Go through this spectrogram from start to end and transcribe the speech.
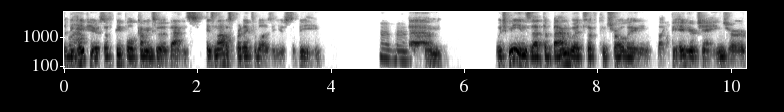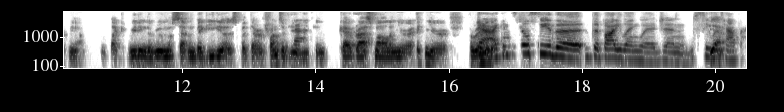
the wow. behaviors of people coming to events is not as predictable as it used to be. Mm-hmm. Um, which means that the bandwidth of controlling like behavior change or you know like reading the room of seven big egos but they're in front of you yeah. you can grasp them all in your in your perimeter. yeah i can still see the the body language and see what's yeah. happening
